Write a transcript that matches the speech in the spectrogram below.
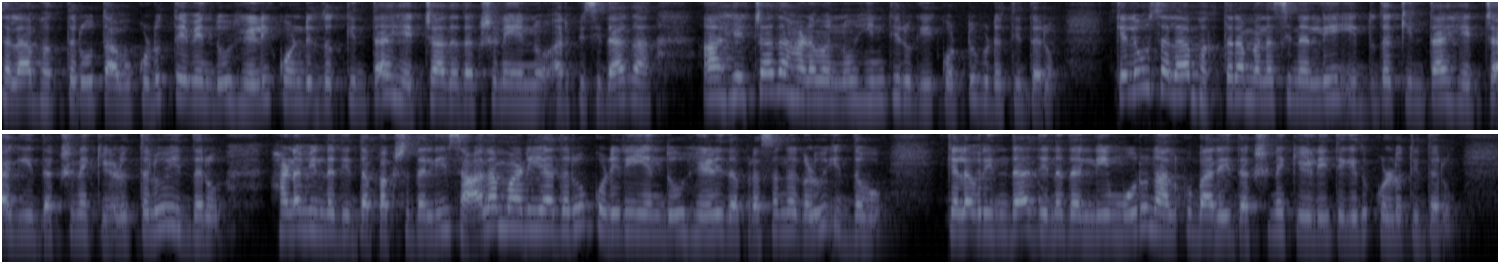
ಸಲ ಭಕ್ತರು ತಾವು ಕೊಡುತ್ತೇವೆಂದು ಹೇಳಿಕೊಂಡಿದ್ದಕ್ಕಿಂತ ಹೆಚ್ಚಾದ ದಕ್ಷಿಣೆಯನ್ನು ಅರ್ಪಿಸಿದಾಗ ಆ ಹೆಚ್ಚಾದ ಹಣವನ್ನು ಹಿಂತಿರುಗಿ ಕೊಟ್ಟು ಬಿಡುತ್ತಿದ್ದರು. ಕೆಲವು ಸಲ ಭಕ್ತರ ಮನಸ್ಸಿನಲ್ಲಿ ಇದ್ದುದಕ್ಕಿಂತ ಹೆಚ್ಚಾಗಿ ದಕ್ಷಿಣೆ ಕೇಳುತ್ತಲೂ ಇದ್ದರು. ಹಣವಿಲ್ಲದಿದ್ದ ಪಕ್ಷದಲ್ಲಿ ಸಾಲ ಮಾಡಿಯಾದರೂ ಕೊಡಿರಿ ಎಂದು ಹೇಳಿದ ಪ್ರಸಂಗಗಳು ಇದ್ದವು. ಕೆಲವರಿಂದ ದಿನದಲ್ಲಿ ಮೂರು ನಾಲ್ಕು ಬಾರಿ ದಕ್ಷಿಣೆ ಕೇಳಿ ತೆಗೆದುಕೊಳ್ಳುತ್ತಿದ್ದರು.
